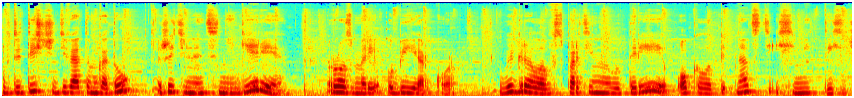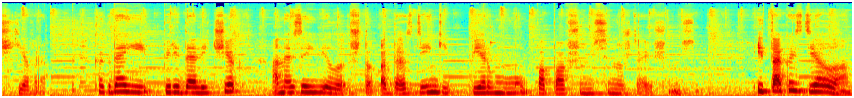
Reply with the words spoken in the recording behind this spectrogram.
В 2009 году жительница Нигерии Розмари Обиеркор выиграла в спортивной лотерее около 15,7 тысяч евро. Когда ей передали чек, она заявила, что отдаст деньги первому попавшемуся нуждающемуся. И так и сделала.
